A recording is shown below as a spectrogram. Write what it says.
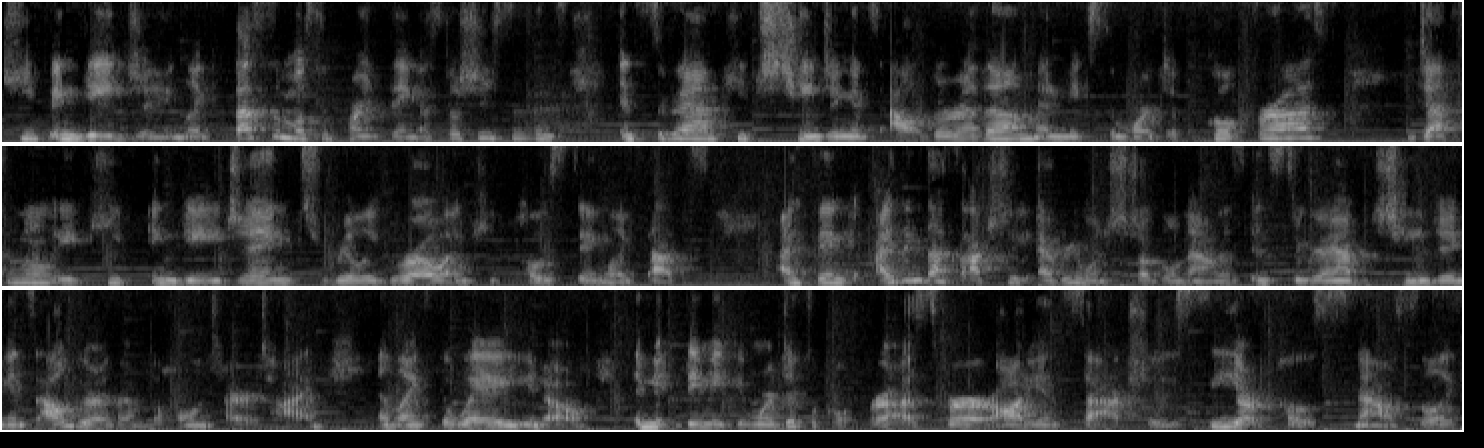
keep engaging. Like that's the most important thing, especially since Instagram keeps changing its algorithm and makes it more difficult for us. Definitely keep engaging to really grow and keep posting. Like that's I think I think that's actually everyone's struggle now is Instagram changing its algorithm the whole entire time, and like the way you know it, they make it more difficult for us for our audience to actually see our posts now. So like,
